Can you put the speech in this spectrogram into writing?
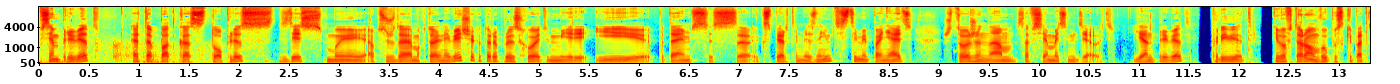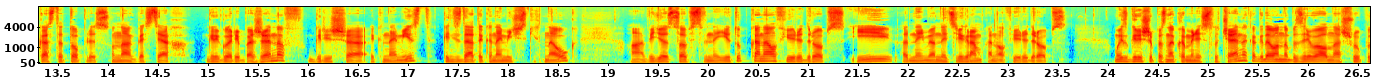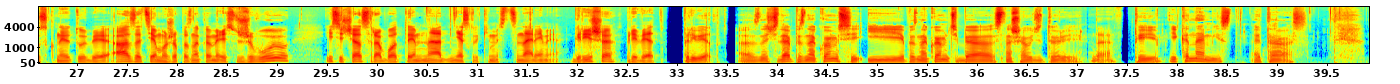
Всем привет! Это подкаст Топлес. Здесь мы обсуждаем актуальные вещи, которые происходят в мире, и пытаемся с экспертами и знаменитостями понять, что же нам со всем этим делать. Ян, привет! Привет. И во втором выпуске подкаста «Топлес» у нас в гостях Григорий Баженов, Гриша – экономист, кандидат экономических наук, а, ведет собственный YouTube-канал Fury Drops и одноименный телеграм-канал Fury Drops. Мы с Гришей познакомились случайно, когда он обозревал наш выпуск на Ютубе, а затем уже познакомились вживую, и сейчас работаем над несколькими сценариями. Гриша, привет. Привет. А, Значит, давай познакомимся и познакомим тебя с нашей аудиторией. Да. Ты экономист, это раз.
